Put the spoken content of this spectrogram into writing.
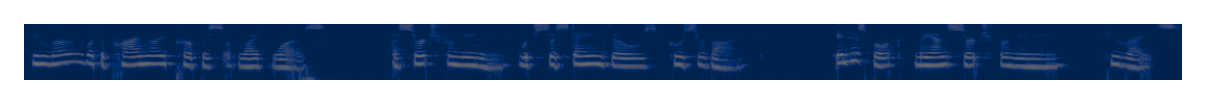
he learned what the primary purpose of life was a search for meaning which sustained those who survived. In his book, Man's Search for Meaning, he writes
